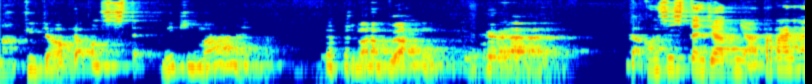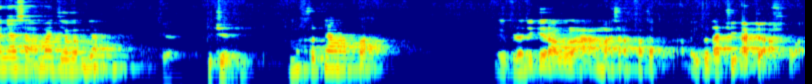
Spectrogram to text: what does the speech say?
Nabi jawab tidak konsisten. Ini gimana ini? Gimana mbahmu? Enggak konsisten jawabnya. Pertanyaannya sama, jawabnya beda. Maksudnya apa? Ya, berarti kira ulama sahabat apa? Itu tadi ada akwal.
